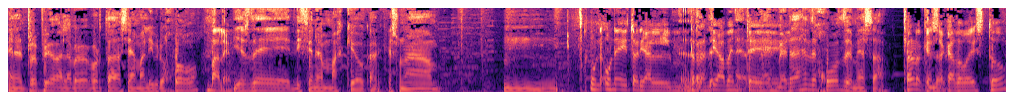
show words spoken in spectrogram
en, el propio, en la propia portada se llama libro juego. Vale. Y es de Ediciones Más que Oca, que es una. Mm, Una, una editorial relativamente... Eh, En verdad es de juegos de mesa. Claro, que ha sacado esto.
